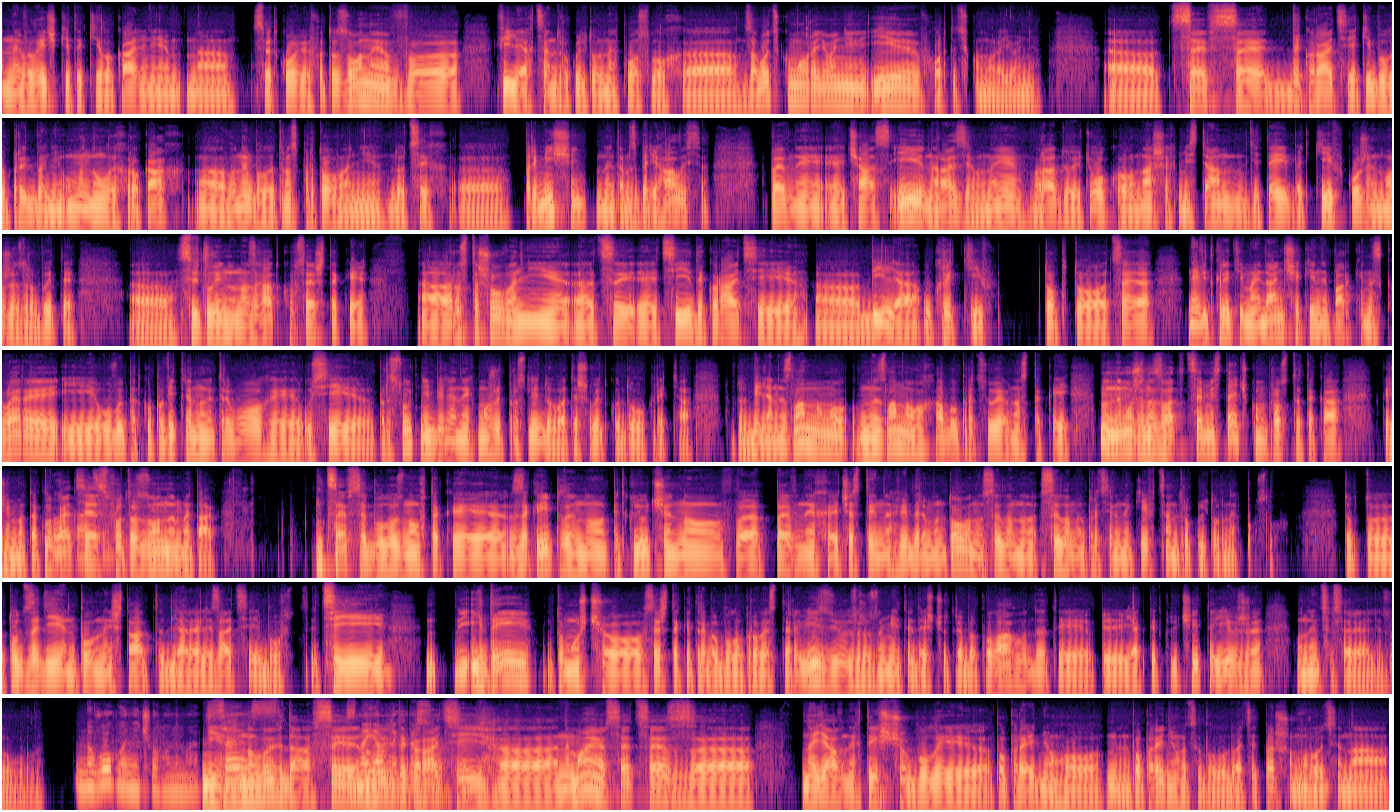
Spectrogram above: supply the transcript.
невеличкі такі локальні е, святкові фотозони в філіях Центру культурних послуг в Заводському районі і в Хортицькому районі. Е, Це все декорації, які були придбані у минулих роках. Е, Вони були транспортовані до цих е, приміщень, вони там зберігалися певний час, і наразі вони радують око наших містян, дітей, батьків. Кожен може зробити світлину на згадку, все ж таки. Розташовані ці, ці декорації біля укриттів, тобто це не відкриті майданчики, не парки, не сквери. І у випадку повітряної тривоги усі присутні біля них можуть прослідувати швидко до укриття. Тобто біля незламного, незламного хабу працює в нас такий. Ну не можу назвати це містечком, просто така, скажімо так, локація, з фотозонами. Так. Це все було знов таки закріплено, підключено в певних частинах відремонтовано силами працівників Центру культурних послуг. Тобто тут задіян повний штат для реалізації був цієї ідеї, тому що все ж таки треба було провести ревізію, зрозуміти, де що треба полагодити, як підключити, і вже вони це все реалізовували. Нового нічого немає. Ні, Все нових, да, все, нових декорацій е, немає. Все це з е, наявних тих, що були попереднього, ну не попереднього, це було у 21-му Мгм. році на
